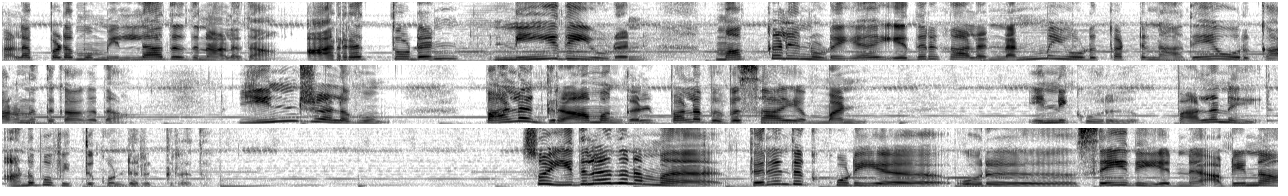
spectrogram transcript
கலப்படமும் இல்லாததுனால தான் அறத்துடன் நீதியுடன் மக்களினுடைய எதிர்கால நன்மையோடு கட்டின அதே ஒரு காரணத்துக்காக தான். இன்றளவும் பல கிராமங்கள் பல விவசாய மண் இன்னைக்கு ஒரு பலனை அனுபவித்து கொண்டிருக்கிறது. ஸோ இதுலேருந்து நம்ம தெரிந்துக்கக்கூடிய ஒரு செய்தி என்ன அப்படின்னா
